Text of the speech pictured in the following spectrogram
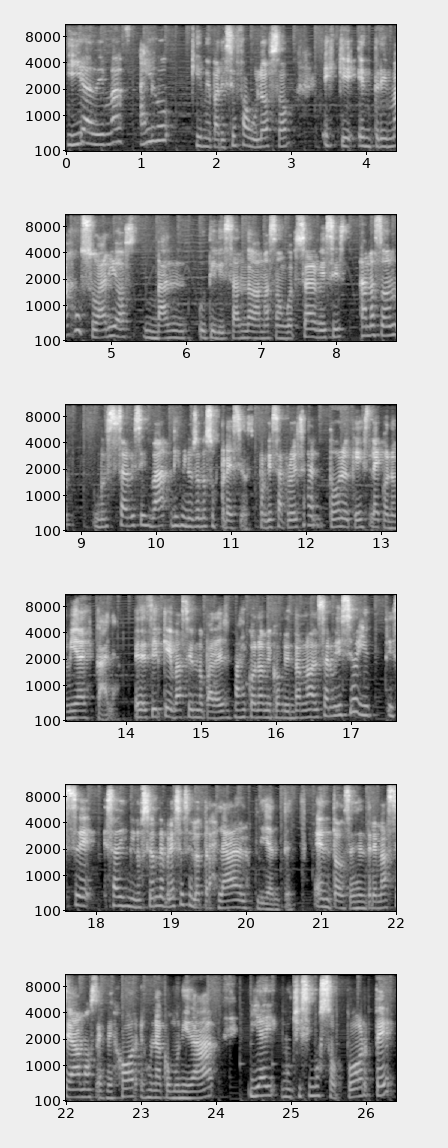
Y además algo que me pareció fabuloso es que entre más usuarios van utilizando Amazon Web Services, Amazon Services va disminuyendo sus precios porque se aprovecha todo lo que es la economía de escala. Es decir, que va siendo para ellos más económicos brindarnos el servicio y ese, esa disminución de precios se lo trasladan a los clientes. Entonces, entre más seamos es mejor, es una comunidad y hay muchísimo soporte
